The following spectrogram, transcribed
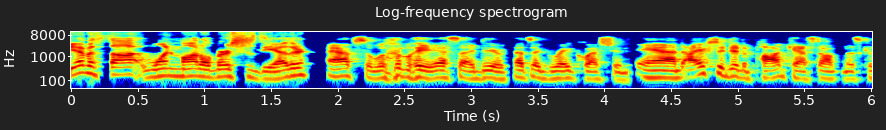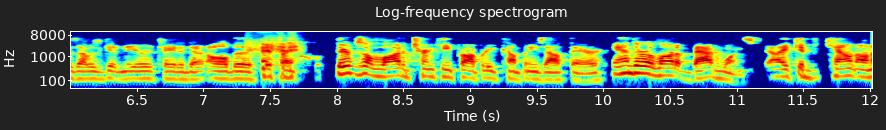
you have a thought, one model versus the other? Absolutely. Yes, I do. That's a great question. And I actually did a podcast on this because I was getting irritated at all the different. there's a lot of turnkey property companies out there, and there are a lot of bad ones. I could count on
